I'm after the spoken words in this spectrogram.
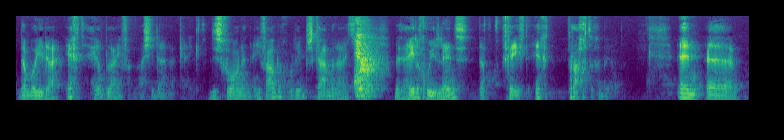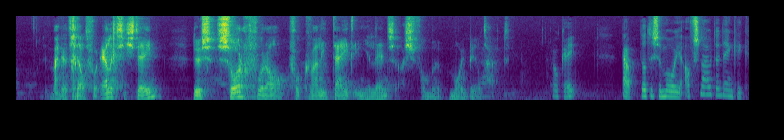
dan word je daar echt heel blij van als je daar naar kijkt. Dus gewoon een eenvoudig Olympus cameraatje met een hele goede lens, dat geeft echt prachtige beelden. En, uh, maar dat geldt voor elk systeem. Dus zorg vooral voor kwaliteit in je lens als je van een mooi beeld houdt. Oké, nou dat is een mooie afsluiter denk ik.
